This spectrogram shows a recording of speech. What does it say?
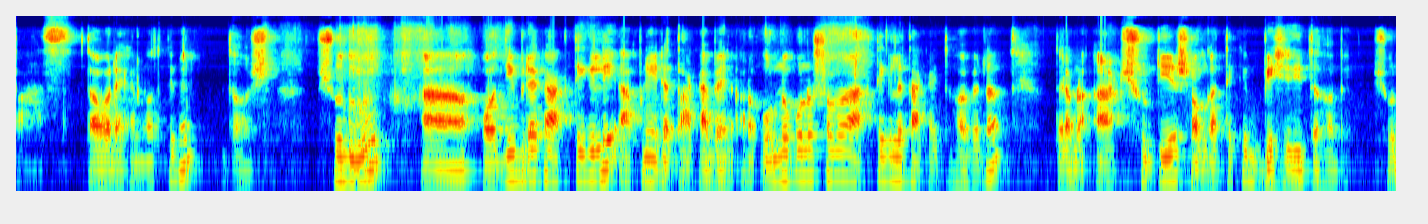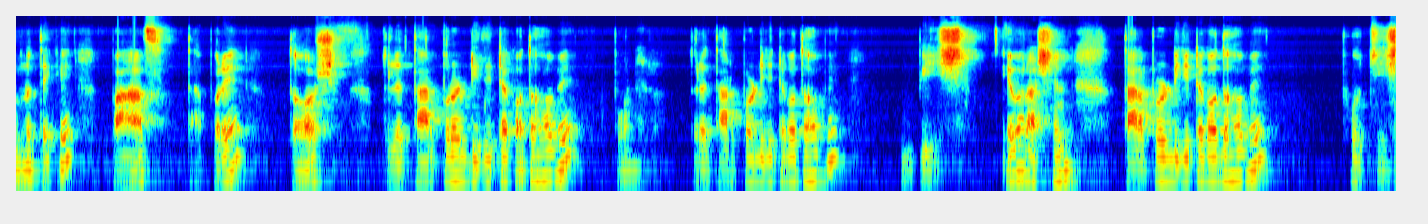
পাঁচ। তারপরে এখানে কত দেবেন? দশ। শুধু অজীব রেখা আঁকতে গেলে আপনি এটা তাকাবেন। আর অন্য কোনো সময় আঁকতে গেলে তাকাইতে হবে না। তাহলে আমরা আটষট্টির সংখ্যা থেকে বেশি দিতে হবে। শূন্য থেকে পাঁচ, তারপরে দশ। তাহলে তারপরে ডিজিটটা কত হবে? পনেরো। তাহলে তারপর ডিজিটটা কত হবে? বিশ। এবার আসেন তারপর ডিজিটটা কত হবে? পঁচিশ।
